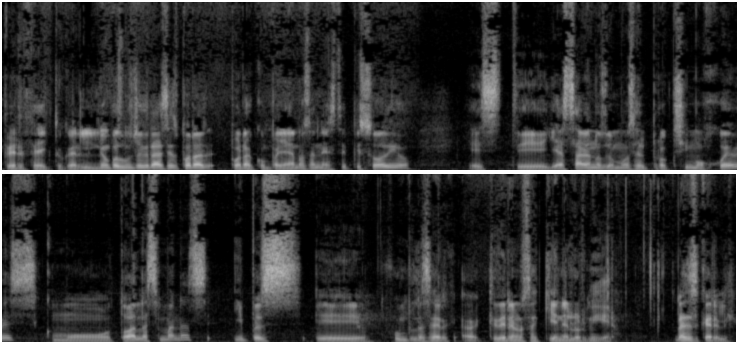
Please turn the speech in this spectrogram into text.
Perfecto, Carolina. pues muchas gracias por, por, acompañarnos en este episodio. Este, ya saben, nos vemos el próximo jueves, como todas las semanas. Y pues eh, fue un placer tenernos aquí en el hormiguero. Gracias, Carolina.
